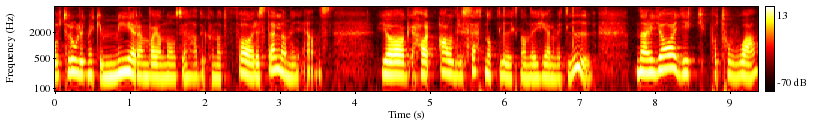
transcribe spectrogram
otroligt mycket mer än vad jag någonsin hade kunnat föreställa mig ens. Jag har aldrig sett något liknande i hela mitt liv. När jag gick på toa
